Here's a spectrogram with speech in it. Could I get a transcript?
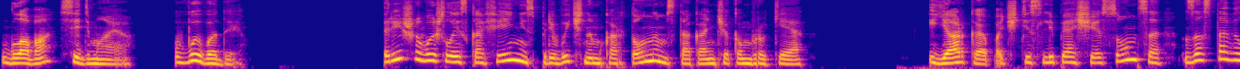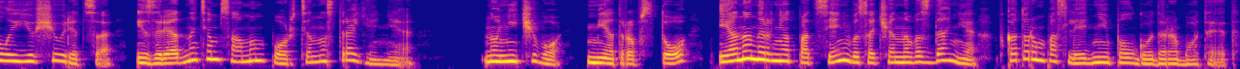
Глава седьмая. Выводы. Риша вышла из кофейни с привычным картонным стаканчиком в руке. Яркое, почти слепящее солнце заставило ее щуриться, изрядно тем самым портя настроение. Но ничего, метров сто, и она нырнет под сень высоченного здания, в котором последние полгода работает.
